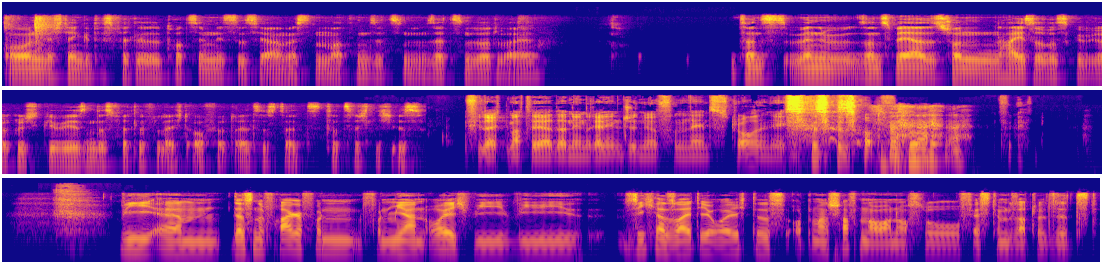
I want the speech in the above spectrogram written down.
Und ich denke, dass Vettel trotzdem nächstes Jahr am Aston Martin sitzen, setzen wird, weil sonst, wenn, sonst wäre es schon ein heißeres Gerücht gewesen, dass Vettel vielleicht aufhört, als es jetzt tatsächlich ist. Vielleicht macht er ja dann den Renningenieur von Lance Stroll nächste Saison. Wie, ähm, das ist eine Frage von, von mir an euch. Wie, wie sicher seid ihr euch, dass Ottmar Schaffnauer noch so fest im Sattel sitzt?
